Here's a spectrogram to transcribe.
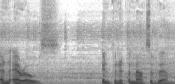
and arrows. Infinite amounts of them.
